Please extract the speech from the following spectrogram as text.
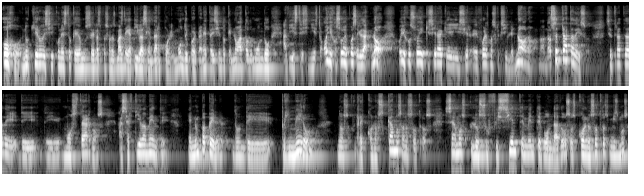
Ojo, no quiero decir con esto que debemos ser las personas más negativas y andar por el mundo y por el planeta diciendo que no a todo mundo, a diestra y siniestra. Oye, Josué, ¿me puedes ayudar? No. Oye, Josué, quisiera que hiciera, eh, fueras más flexible. No, no, no, no se trata de eso. Se trata de, de mostrarnos asertivamente en un papel donde primero nos reconozcamos a nosotros, seamos lo suficientemente bondadosos con nosotros mismos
